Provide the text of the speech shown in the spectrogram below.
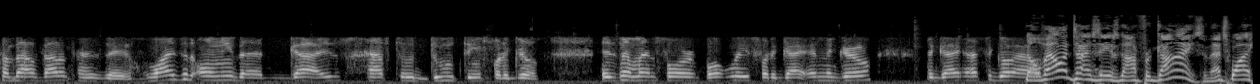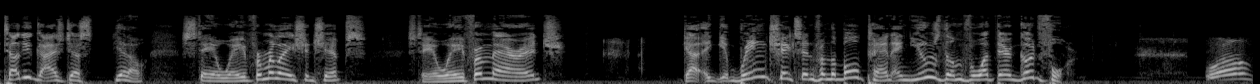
about Valentine's Day. Why is it only that guys have to do things for the girls? Isn't it meant for both ways, for the guy and the girl? The guy has to go out. No, Valentine's Day is not for guys. And that's why I tell you guys just, you know, stay away from relationships. Stay away from marriage. Bring chicks in from the bullpen and use them for what they're good for. Well,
